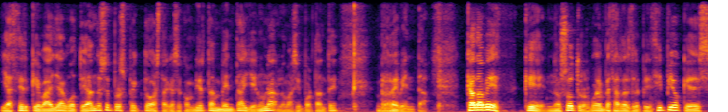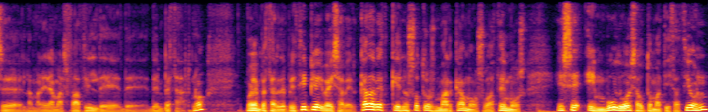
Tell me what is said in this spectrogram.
y hacer que vaya goteando ese prospecto hasta que se convierta en venta y en una, lo más importante, reventa. Cada vez que nosotros, voy a empezar desde el principio, que es eh, la manera más fácil de, empezar, ¿no? Voy a empezar desde el principio y vais a ver, cada vez que nosotros marcamos o hacemos ese embudo, esa automatización,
